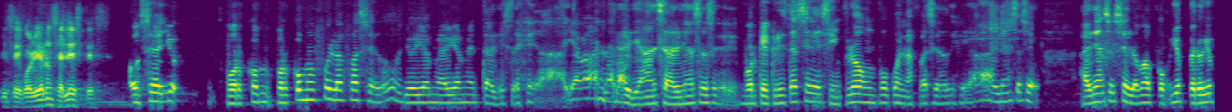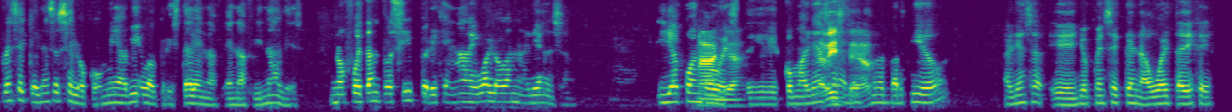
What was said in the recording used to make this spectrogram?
que se volvieron celestes. O sea, yo, por cómo, por cómo fue la fase 2, yo ya me había mentalizado, dije, ah, ya va a ganar Alianza, Alianza se... porque Cristal se desinfló un poco en la fase 2, dije, ah, Alianza se, Alianza se lo va a comer, pero yo pensé que Alianza se lo comía vivo a Cristal en, la- en las finales, no fue tanto así, pero dije, nada, igual lo gana Alianza. Y ya cuando, Ah, ya. este, como Alianza viste, ganó el ¿ah? partido, Alianza, eh, yo pensé que en la vuelta dije,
